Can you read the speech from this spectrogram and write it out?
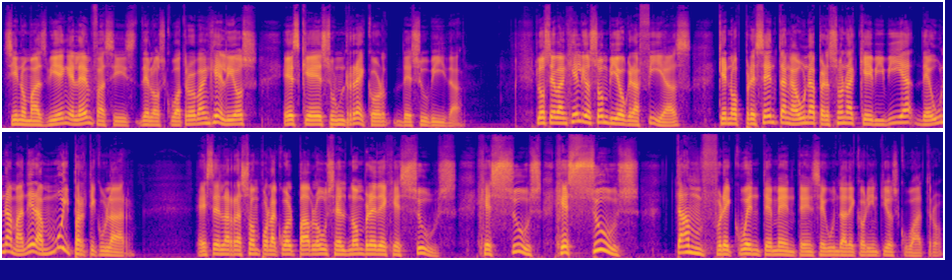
sino más bien el énfasis de los cuatro evangelios es que es un récord de su vida. Los evangelios son biografías que nos presentan a una persona que vivía de una manera muy particular. Esa es la razón por la cual Pablo usa el nombre de Jesús, Jesús, Jesús, tan frecuentemente en 2 de Corintios 4.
